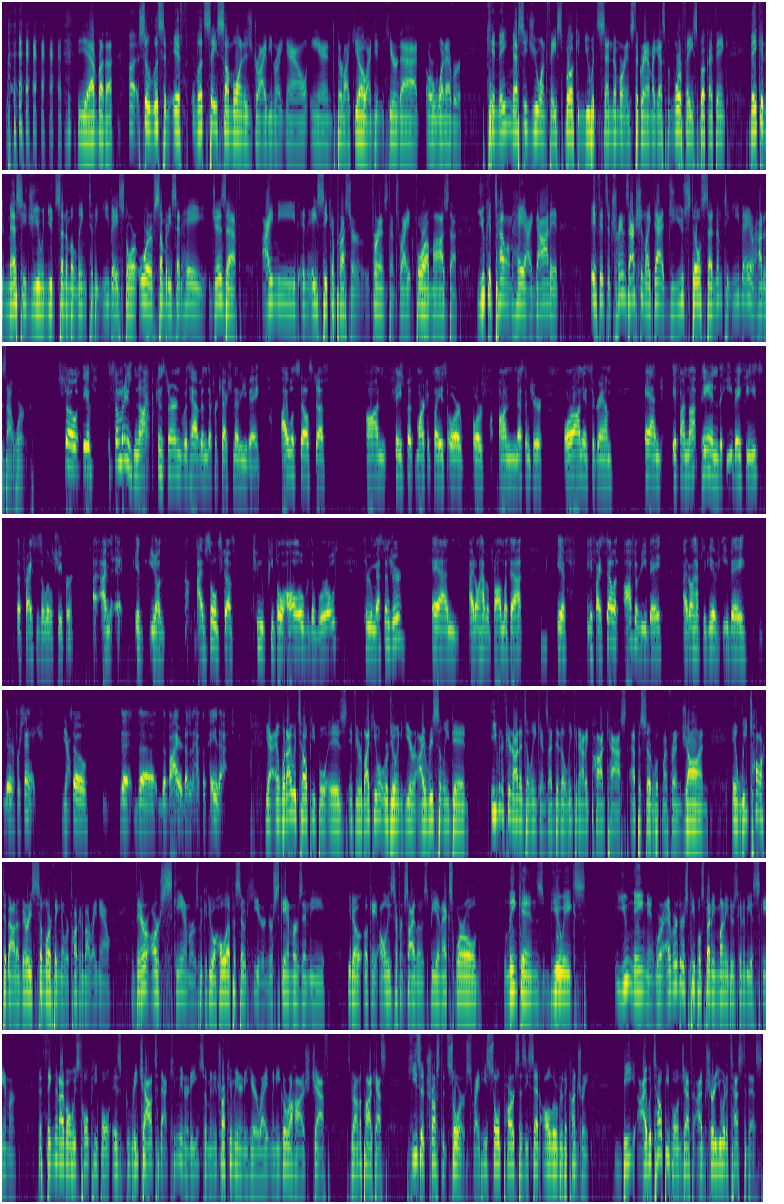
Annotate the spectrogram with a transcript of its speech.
yeah, brother. Uh, so listen, if let's say someone is driving right now and they're like, "Yo, I didn't hear that" or whatever, can they message you on Facebook and you would send them or Instagram, I guess, but more Facebook, I think. They could message you and you'd send them a link to the eBay store, or if somebody said, "Hey, Jizef." I need an AC compressor, for instance, right, for a Mazda. You could tell them, hey, I got it. If it's a transaction like that, do you still send them to eBay or how does that work? So if somebody's not concerned with having the protection of eBay, I will sell stuff on Facebook Marketplace or or on Messenger or on Instagram. And if I'm not paying the eBay fees, the price is a little cheaper. I, I'm if you know I've sold stuff to people all over the world through Messenger, and I don't have a problem with that. If if I sell it off of eBay, I don't have to give eBay their percentage. Yeah. So the the the buyer doesn't have to pay that. Yeah, and what I would tell people is if you're liking what we're doing here, I recently did even if you're not into Lincolns, I did a Lincoln Addict podcast episode with my friend John, and we talked about a very similar thing that we're talking about right now. There are scammers. We could do a whole episode here. There's scammers in the, you know, okay, all these different silos BMX World, Lincolns, Buicks, you name it. Wherever there's people spending money, there's going to be a scammer. The thing that I've always told people is reach out to that community. So, mini truck community here, right? Mini Garage, Geoff, he's been on the podcast. He's a trusted source, right? He's sold parts, as he said, all over the country be I would tell people and Geoff, I'm sure you would attest to this.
